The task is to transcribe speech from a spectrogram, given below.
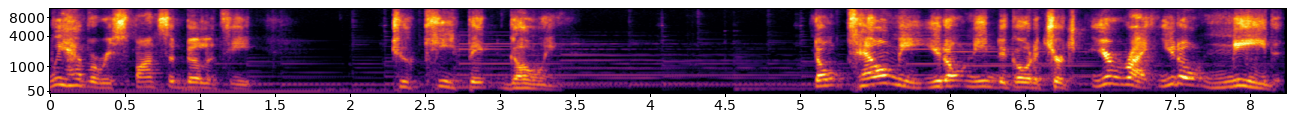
We have a responsibility to keep it going. Don't tell me you don't need to go to church. You're right. You don't need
